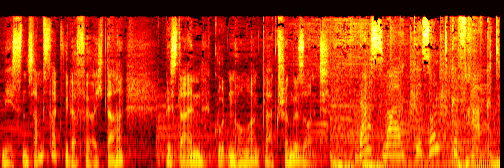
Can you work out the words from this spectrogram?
nächsten Samstag wieder für euch da. Bis dahin, guten Hunger und bleibt schon gesund. Das war Gesund gefragt.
